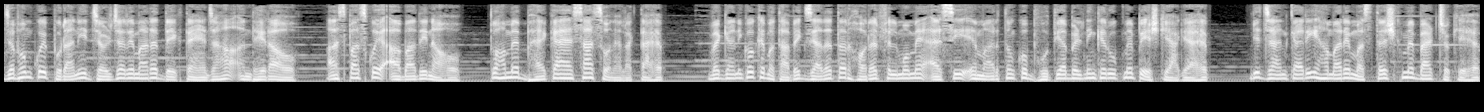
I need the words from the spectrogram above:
जब हम कोई पुरानी जर्जर इमारत देखते हैं, जहाँ अंधेरा हो, आसपास कोई आबादी ना हो तो हमें भय का एहसास होने लगता है। वैज्ञानिकों के मुताबिक ज़्यादातर हॉरर फ़िल्मों में ऐसी इमारतों को भूतिया बिल्डिंग के रूप में पेश किया गया है। ये जानकारी हमारे मस्तिष्क में बैठ चुकी है।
